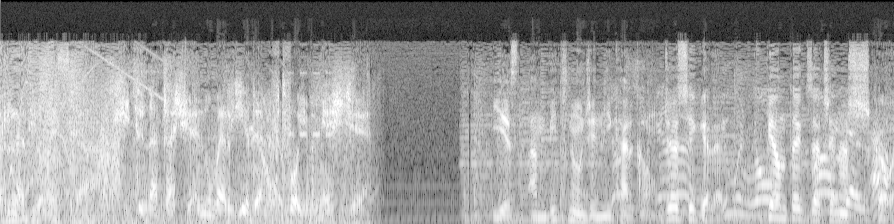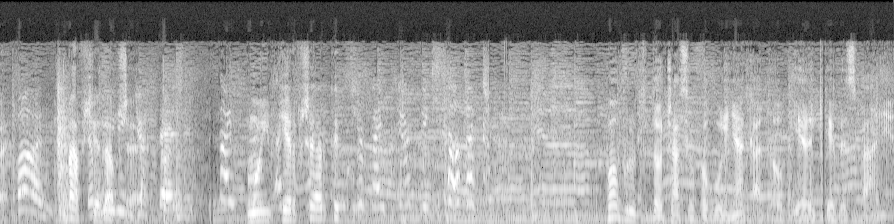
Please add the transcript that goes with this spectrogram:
Radio SK. Hity na czasie numer jeden w Twoim mieście. Jest ambitną dziennikarką. Jessie Geller, w piątek zaczynasz szkołę. Baw się dobrze. Mój pierwszy artykuł. Powrót do czasów ogólniaka to wielkie wyzwanie.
